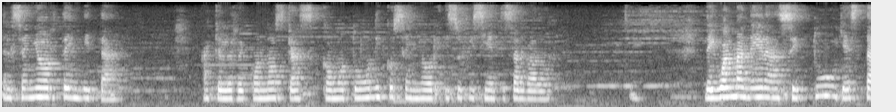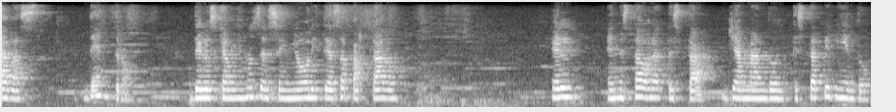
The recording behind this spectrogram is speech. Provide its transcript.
el Señor te invita a que le reconozcas como tu único Señor y suficiente Salvador. De igual manera, si tú ya estabas dentro de los caminos del Señor y te has apartado, Él en esta hora te está llamando, te está pidiendo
